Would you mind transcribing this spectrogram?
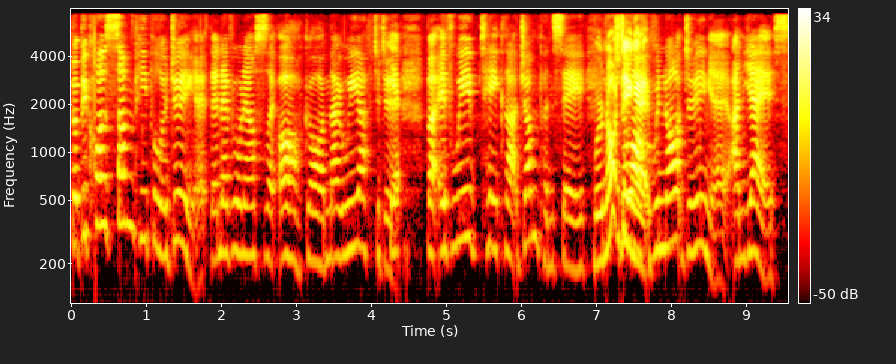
But because some people are doing it, then everyone else is like, oh god, now we have to do Yep. it. But if we take that jump and say, We're not "Do doing what? it." We're not doing it, and yes,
